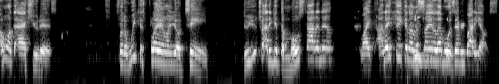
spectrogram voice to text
I want to ask you this: for the weakest player on your team, do you try to get the most out of them? Like, are they thinking on the same level as everybody else?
